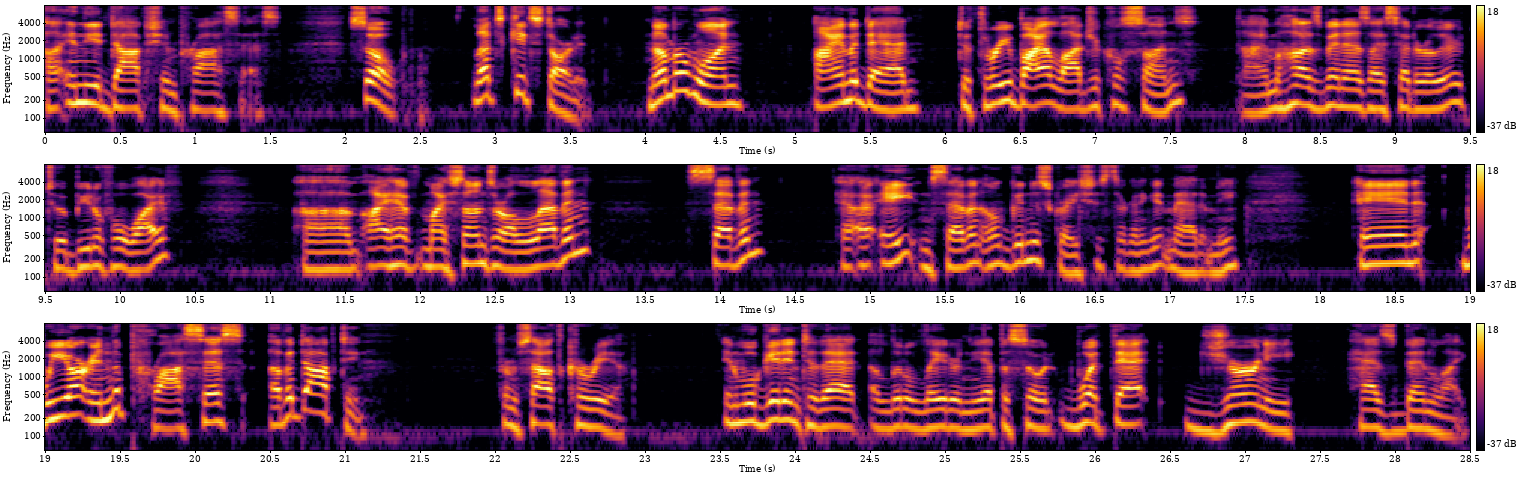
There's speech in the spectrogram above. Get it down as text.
uh, in the adoption process. So let's get started. Number one, I am a dad to three biological sons. I'm a husband, as I said earlier, to a beautiful wife. Um, I have my sons are 11, 7, uh, 8, and 7. Oh, goodness gracious, they're going to get mad at me. And we are in the process of adopting from South Korea. And we'll get into that a little later in the episode, what that journey has been like.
